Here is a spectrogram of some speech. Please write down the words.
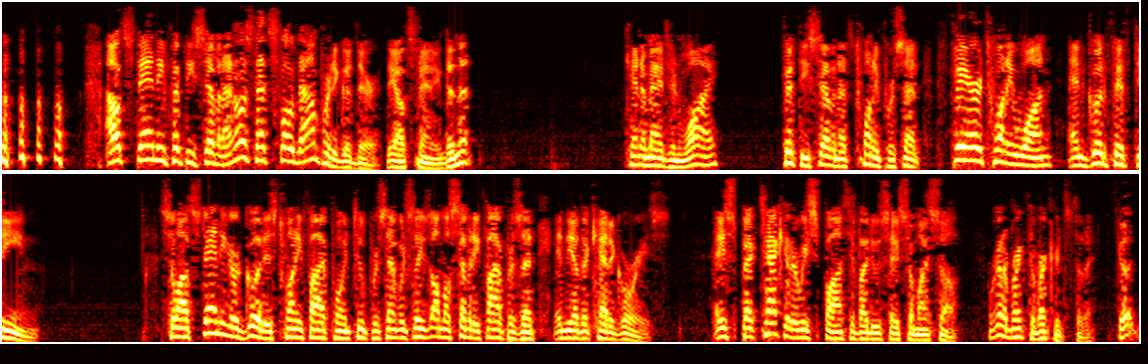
outstanding 57. I noticed that slowed down pretty good there. The outstanding, didn't it? Can't imagine why. 57, that's 20%. Fair 21 and good 15. So outstanding or good is 25.2%, which leaves almost 75% in the other categories. A spectacular response, if I do say so myself. We're going to break the records today. Good.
